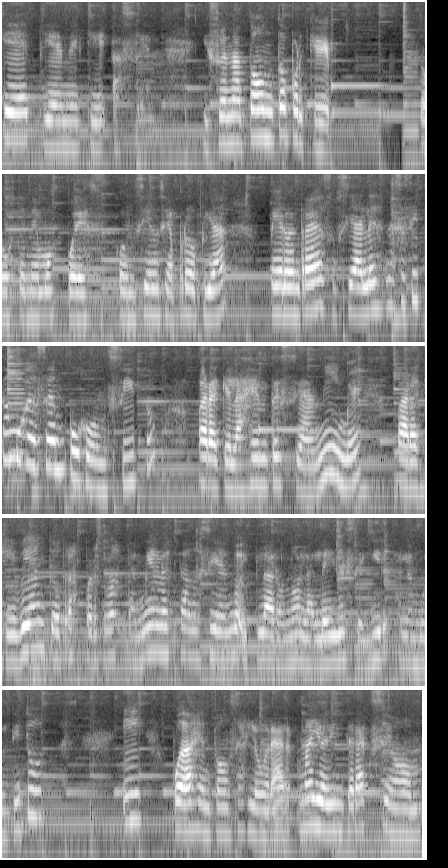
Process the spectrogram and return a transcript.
qué tiene que hacer. Y suena tonto porque todos tenemos pues conciencia propia, pero en redes sociales necesitamos ese empujoncito para que la gente se anime, para que vean que otras personas también lo están haciendo y claro, ¿no? La ley de seguir a la multitud y puedas entonces lograr mayor interacción,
